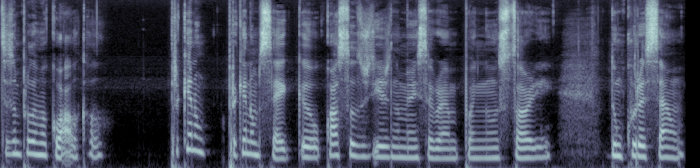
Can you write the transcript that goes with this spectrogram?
tens um problema com o álcool. Para quem, não, para quem não me segue, eu quase todos os dias no meu Instagram ponho um story de um coração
